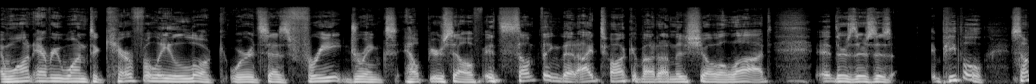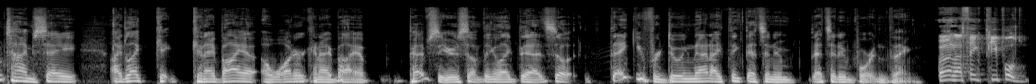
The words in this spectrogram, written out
I want everyone to carefully look where it says free drinks, help yourself. It's something that I talk about on this show a lot. Uh, there's, there's this, people sometimes say, I'd like, can I buy a, a water? Can I buy a Pepsi or something like that? So thank you for doing that. I think that's an, that's an important thing. Well, and I think people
